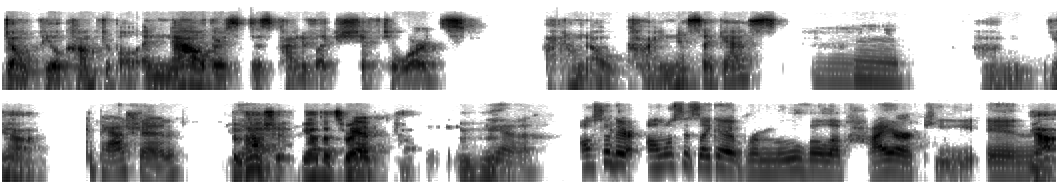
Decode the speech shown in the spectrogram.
don't feel comfortable. And now there's this kind of like shift towards, I don't know, kindness, I guess. Mm, Mm, Um, yeah. compassion. Compassion. Yeah, that's right. Yeah. Mhm. yeah also there almost is like a removal of hierarchy in Yeah.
